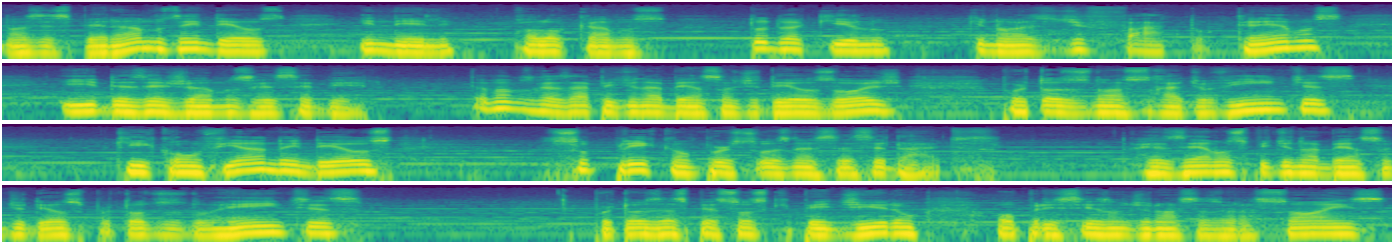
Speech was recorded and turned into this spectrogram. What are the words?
Nós esperamos em Deus e nele colocamos tudo aquilo que nós de fato cremos e desejamos receber. Então vamos rezar pedindo a bênção de Deus hoje por todos os nossos radiovintes que, confiando em Deus, suplicam por suas necessidades. Rezemos pedindo a bênção de Deus por todos os doentes, por todas as pessoas que pediram ou precisam de nossas orações,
